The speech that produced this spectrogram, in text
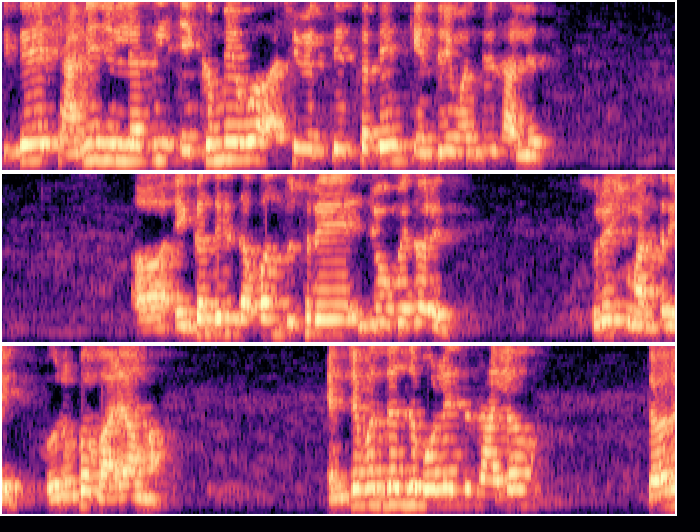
की ते ठाणे जिल्ह्यातील एकमेव अशी व्यक्ती आहेत का ते केंद्रीय मंत्री झालेत. एकंदरीत आपण दुसरे जे उमेदवार आहेत सुरेश म्हात्रे उर्फ बाळामा. यांच्याबद्दल जर बोलायचं झालं तर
